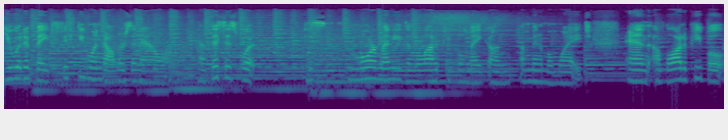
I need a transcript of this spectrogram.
you would have made $51 an hour. Now, this is what is more money than a lot of people make on a minimum wage. And a lot of people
